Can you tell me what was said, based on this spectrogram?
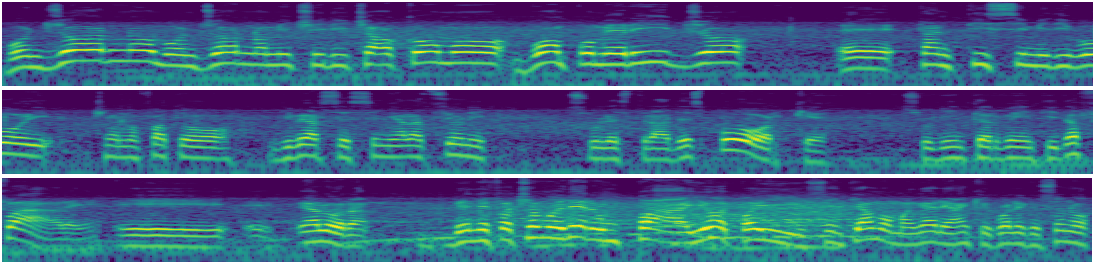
Buongiorno, buongiorno amici di Ciao Como, buon pomeriggio. Eh, tantissimi di voi ci hanno fatto diverse segnalazioni sulle strade sporche, sugli interventi da fare e, e, allora ve ne facciamo vedere un paio e poi sentiamo magari anche quelle che sono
